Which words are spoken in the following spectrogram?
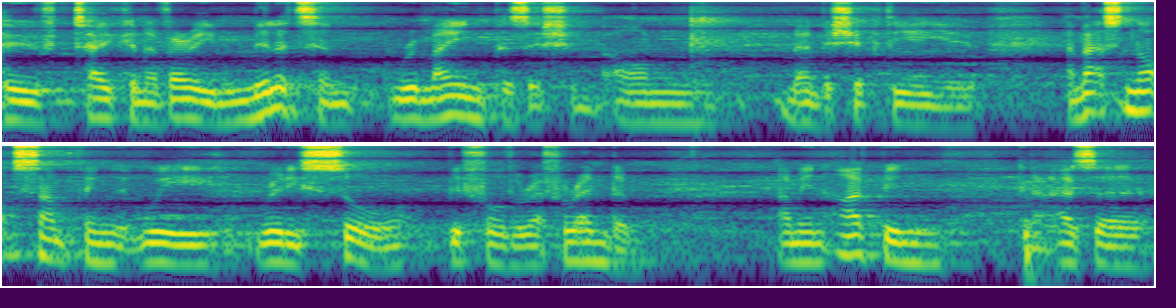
who've taken a very militant Remain position on membership of the EU. And that's not something that we really saw before the referendum. I mean, I've been, as a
